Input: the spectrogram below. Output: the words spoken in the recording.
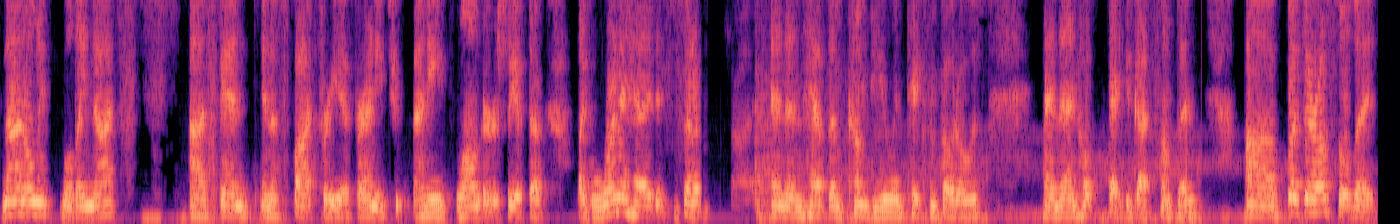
not only will they not s- uh, stand in a spot for you for any too any longer, so you have to like run ahead, set up shot, and then have them come to you and take some photos and then hope that you got something. Uh, but they're also the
